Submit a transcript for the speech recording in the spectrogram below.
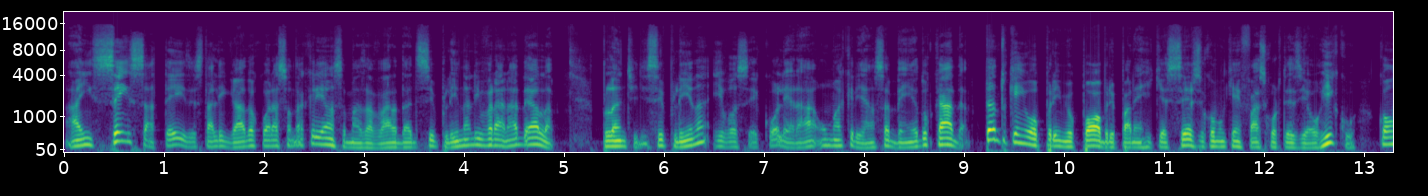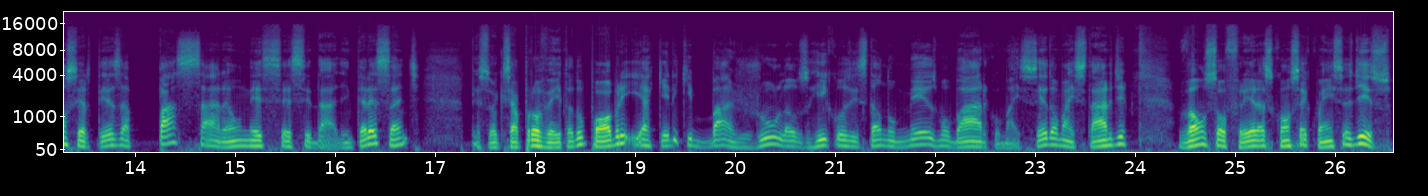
A insensatez está ligada ao coração da criança, mas a vara da disciplina livrará dela. Plante disciplina e você colherá uma criança bem educada. Tanto quem oprime o pobre para enriquecer-se, como quem faz cortesia ao rico, com certeza passarão necessidade. Interessante. Pessoa que se aproveita do pobre e aquele que bajula os ricos estão no mesmo barco. Mais cedo ou mais tarde vão sofrer as consequências disso.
